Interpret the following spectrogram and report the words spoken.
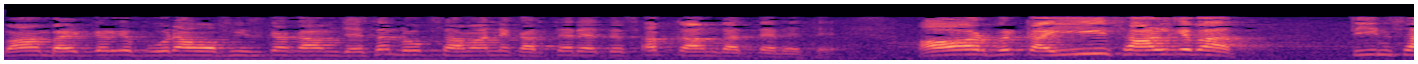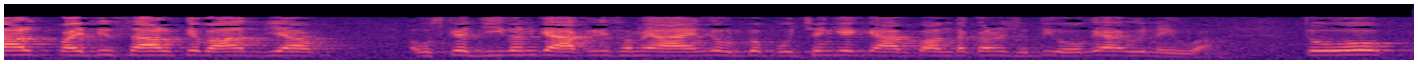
वहाँ बैठ करके पूरा ऑफ़िस का काम जैसा लोग सामान्य करते रहते, सब काम करते रहते। और फिर कई साल के बाद, तीन साल, पैंतीस साल के बाद या उसके जीवन के आखिरी समय आएँगे, उनको पूछेंगे कि आपको अंधकरण शुद्धि हो गया कि नहीं हुआ। तो वो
